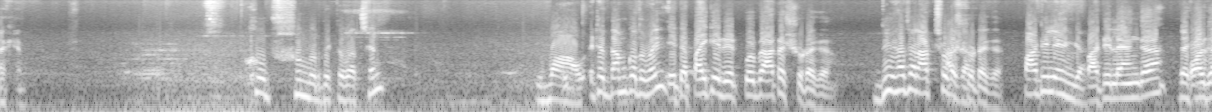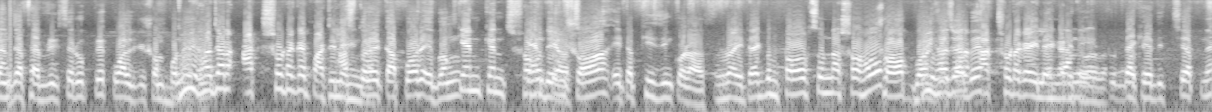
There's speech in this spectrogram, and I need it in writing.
দেখেন। খুব সুন্দর দেখতে পাচ্ছেন। ওয়াও এটার দাম কত ভাই? এটা পাইকারি রেট পড়বে টাকা। পার্টি লেহেঙ্গা। পার্টি লেহেঙ্গা দেখেন। অর্গানজা ফ্যাব্রিক্স এর উপরে কোয়ালিটি সম্পন্ন। দুই হাজার আটশো টাকায় পার্টি লেহেঙ্গা। আস্তরের কাপড় এবং ক্যান ক্যান সহ। সহ এটা ফিজিং করা আছে। রাইট একদম টপ সোনা সহ টাকায় লেহেঙ্গা নিতে পারবেন। একটু দেখিয়ে দিচ্ছি আপনি।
